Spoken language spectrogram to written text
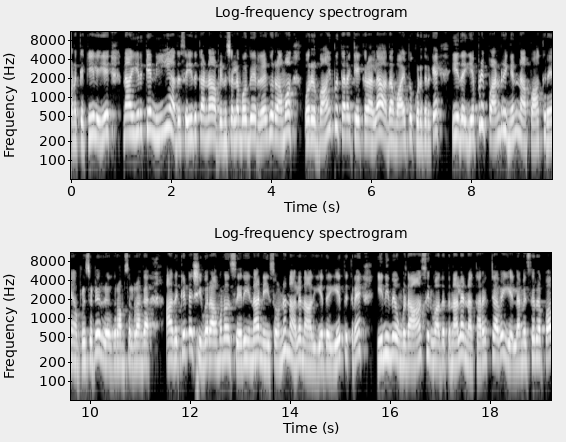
உனக்கு கீழேயே நான் இருக்கேன் நீயே அதை செய்துக்கண்ணா அப்படின்னு சொல்லும்போது ரகுராமன் ஒரு வாய்ப்பு தர கேட்குறால அதான் வாய்ப்பு கொடுத்துருக்கேன். இதை எப்படி பண்ணுறீங்கன்னு நான் பார்க்குறேன் அப்படின்னு சொல்லிட்டு ரகுராம் சொல்கிறாங்க அதை கேட்ட சிவராமனும் சரிண்ணா நீ சொன்னனால நான் இதை ஏற்றுக்கிறேன் இனிமேல் உங்களோட ஆசீர்வாதத்தினால நான் கரெக்டாகவே எல்லாமே சிறப்பாக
